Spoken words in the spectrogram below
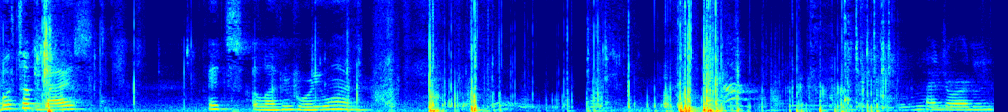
What's up, guys? It's 1141. Hi, Jordan.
